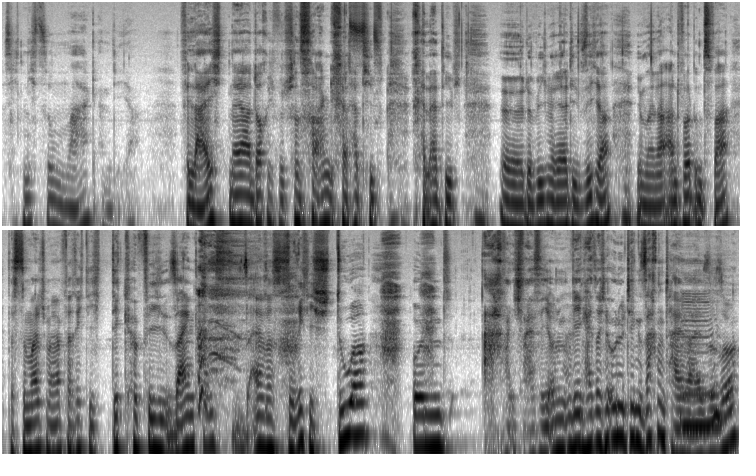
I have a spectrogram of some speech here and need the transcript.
was ich nicht so mag an dir. Vielleicht, naja, doch, ich würde schon sagen, relativ, relativ, äh, da bin ich mir relativ sicher in meiner Antwort. Und zwar, dass du manchmal einfach richtig dickköpfig sein kannst. einfach so richtig stur und, ach, ich weiß nicht, und wegen halt solchen unnötigen Sachen teilweise mhm. so.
